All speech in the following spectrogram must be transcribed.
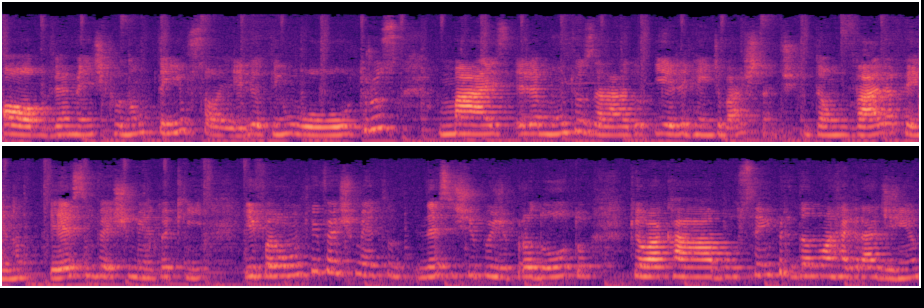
Obviamente que eu não tenho só ele, eu tenho outros, mas ele é muito usado e ele rende bastante. Então vale a pena esse investimento aqui. E foi o único investimento nesses tipos de produto que eu acabo sempre dando uma regradinha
